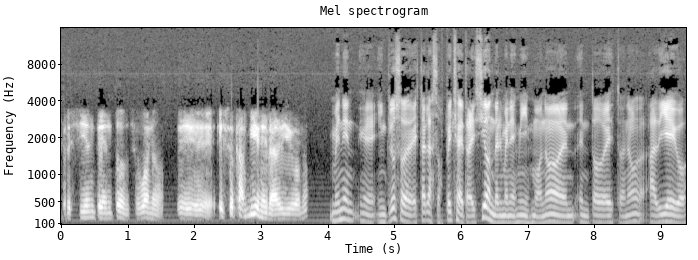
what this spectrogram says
presidente de entonces. Bueno, eh, eso también era Diego, ¿no? Menem, eh, incluso está la sospecha de traición del menemismo, ¿no? En, en, todo esto, ¿no? A Diego.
